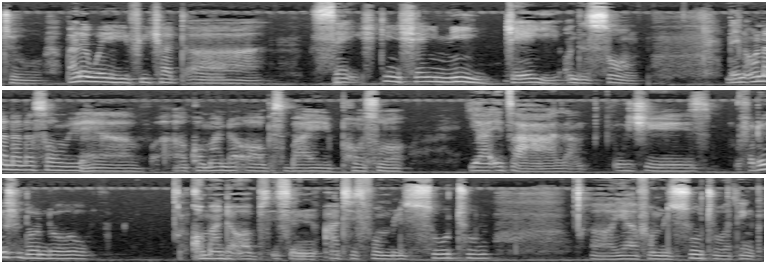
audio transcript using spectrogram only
To by the way, he featured uh Shaney J on the song. Then on another song we have uh, Commander Ops by Poso. Yeah, it's a which is for those who don't know, Commander Ops is an artist from Lesotho. Uh, yeah, from Lesotho, I think.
